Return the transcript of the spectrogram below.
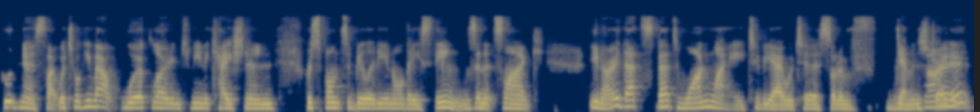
goodness like we're talking about workload and communication and responsibility and all these things and it's like you know that's that's one way to be able to sort of demonstrate no. it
